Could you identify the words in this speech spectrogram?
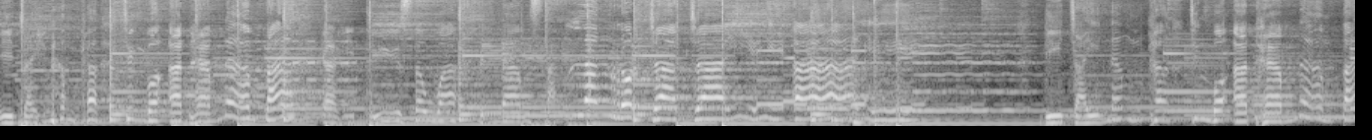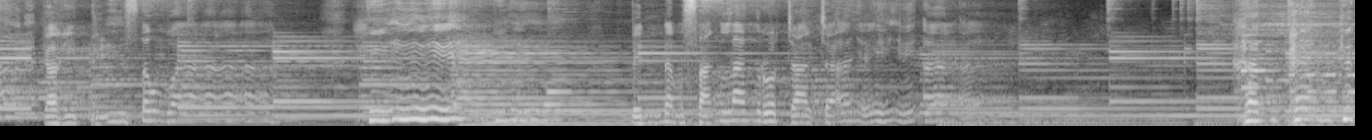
ดีใจน้ำค่ะจึงบ่อาจแหมน้ำตาก็ให้ถือสว่าเป็นน้ำสั่งลังรถจากใจอายดีใจน้ำค่ะจึงบ่อาจแถมน้ำตาก็ให้ถือสว่าเป็นน้ำสั่งล้างรถจากใจอายหักแพงคือ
